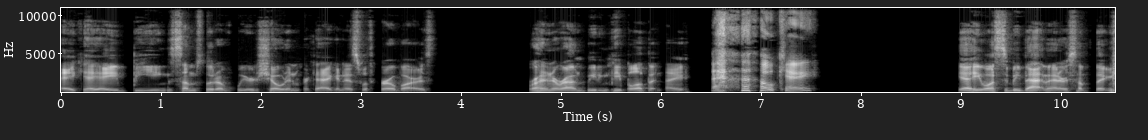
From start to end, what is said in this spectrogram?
aka being some sort of weird shonen protagonist with crowbars, running around beating people up at night. okay. Yeah, he wants to be Batman or something.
